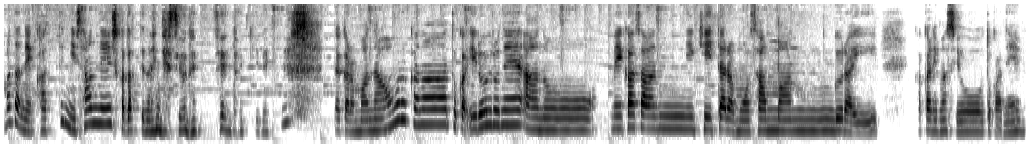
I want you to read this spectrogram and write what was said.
まだね買って23年しか経ってないんですよね。洗濯機で。だからまあ治るかなとかいろいろねあのメーカーさんに聞いたらもう3万ぐらいかかりますよとかね。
